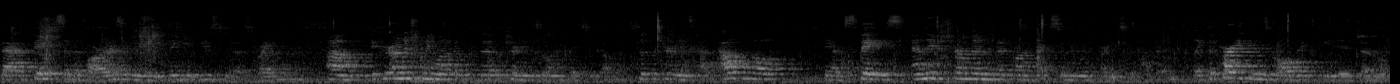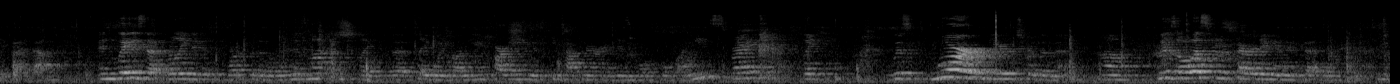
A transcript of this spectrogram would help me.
bad faiths at the bars, and they, they get used to this, right? Um, if you're under 21, the, the fraternity is the only place to go. So fraternities have alcohol, they have space, and they determine the context under which parties would happen. Like the party things were all dictated generally by them in ways that really didn't work for the women as much, like the Playboy Bunny party with Hugh Hefner and his multiple bunnies, right? Like, was more geared toward the men. Um, and there's always sort of parroting and that were men,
